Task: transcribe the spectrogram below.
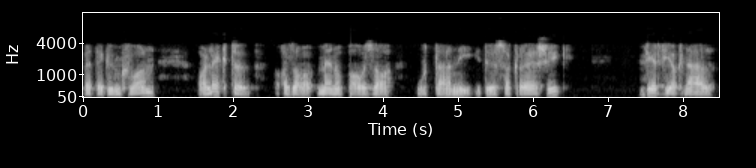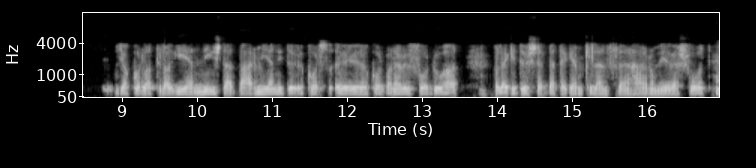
betegünk van. A legtöbb az a menopauza utáni időszakra esik. Férfiaknál gyakorlatilag ilyen nincs, tehát bármilyen időkor, korban előfordulhat. A legidősebb betegem 93 éves volt, hm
